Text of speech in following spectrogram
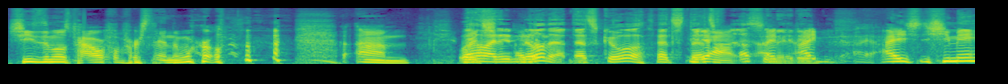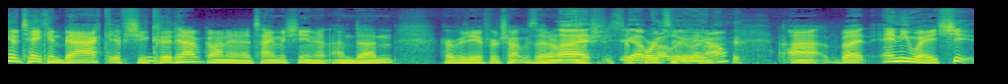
she's the most powerful person in the world. um, well i didn't know that that's cool that's that's yeah, fascinating I, I, I, she may have taken back if she could have gone in a time machine and undone her video for Trump because I don't know I- she supports probably it now. Uh, but anyway, she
